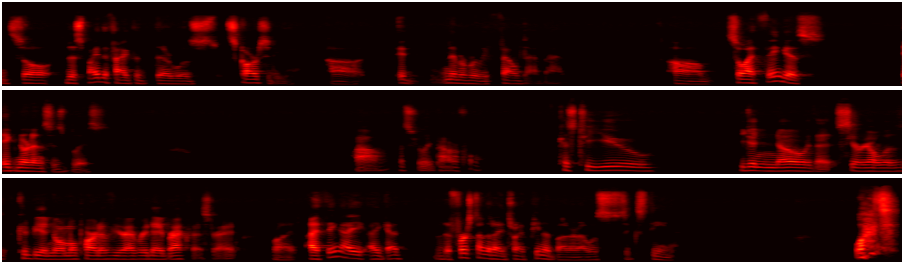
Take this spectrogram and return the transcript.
And so, despite the fact that there was scarcity, uh, it never really felt that bad. Um, so I think it's ignorance is bliss. Wow, that's really powerful. Because to you, you didn't know that cereal was could be a normal part of your everyday breakfast, right? Right. I think I, I got the first time that I tried peanut butter, I was 16. What?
